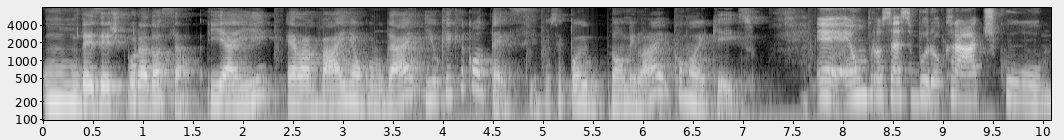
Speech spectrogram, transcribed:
um desejo por adoção. E aí ela vai em algum lugar e o que que acontece? Você põe o nome lá e como é que é isso? É, é um processo burocrático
